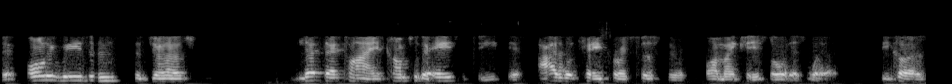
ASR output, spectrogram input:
the only reason the judge let that client come to the agency if I would take her sister on my caseload as well. Because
